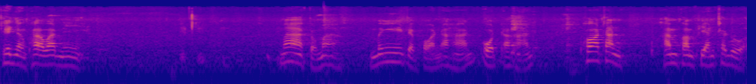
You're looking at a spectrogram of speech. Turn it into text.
เช่นอย่างภาวัดนี้ มากต่อมากมีแต่ผ่อนอาหารอดอาหารเพราะท่านทำความเพียรสะดวก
